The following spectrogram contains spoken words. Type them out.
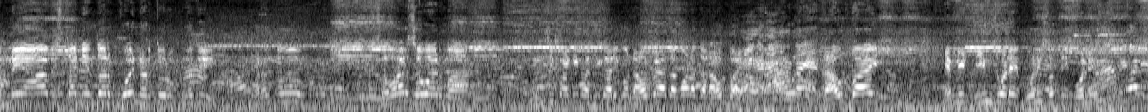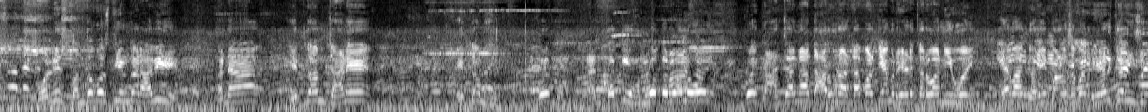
અમને આ વિસ્તારની અંદર કોઈ નડતું રૂપ નથી. પરંતુ સવાર સવારમાં મ્યુનિસિપાલિટીના અધિકારી કોણ રાહુલભાઈ હતા. કોણ હતા? રાહુલભાઈ. રાહુલભાઈ એમની ટીમ જોડે પોલીસ હતી, પોલીસ. પોલીસ બંદોબસ્તની અંદર આવી અને એકદમ જાણે એકદમ કોઈ આંતકી હુમલો કરવાનો હોય કોઈ ગાંજાના દારૂના અડ્ડા પર કેમ રેડ કરવાની હોય? એવા ગરીબ માણસો પર રેડ કરી છે.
